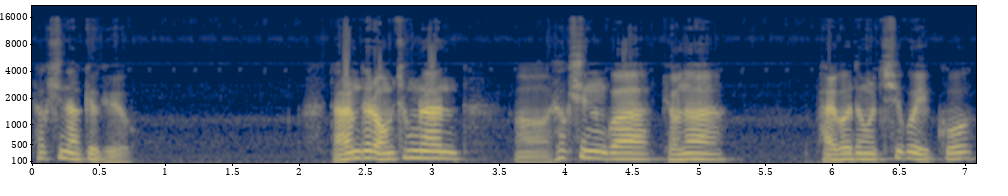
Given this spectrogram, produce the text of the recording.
혁신학교 교육. 나름대로 엄청난 어, 혁신과 변화 발버둥을 치고 있고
